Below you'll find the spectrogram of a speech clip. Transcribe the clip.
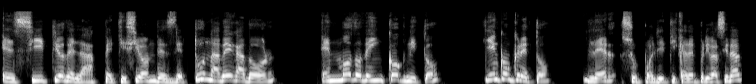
el sitio de la petición desde tu navegador en modo de incógnito y en concreto leer su política de privacidad.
